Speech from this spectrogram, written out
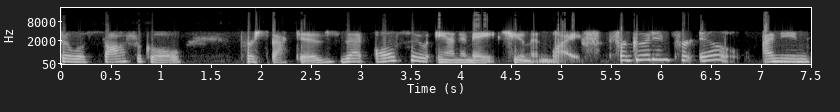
philosophical perspectives that also animate human life for good and for ill. I mean,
